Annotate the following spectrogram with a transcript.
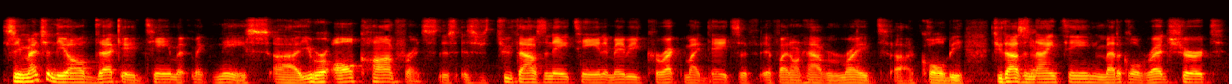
So you mentioned the all-decade team at McNeese. Uh, you were all conference. This is 2018, and maybe correct my dates if, if I don't have them right, uh, Colby. 2019 yes, medical redshirt.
